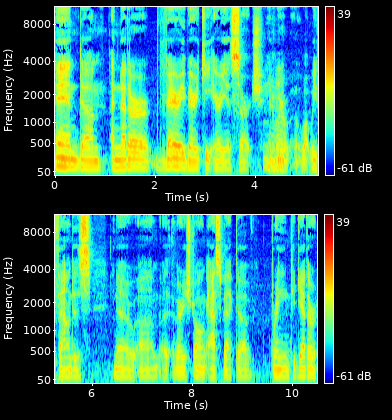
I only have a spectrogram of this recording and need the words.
And um, another very, very key area is search. Mm-hmm. And where what we found is, you know, um, a, a very strong aspect of bringing together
